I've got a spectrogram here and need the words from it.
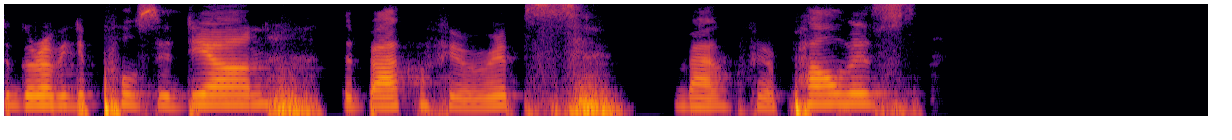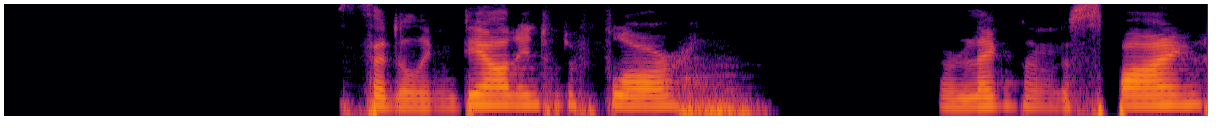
The gravity pulls you down, the back of your ribs, back of your pelvis, settling down into the floor, lengthening the spine,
